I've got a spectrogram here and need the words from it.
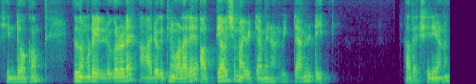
ഹിന്റ് നോക്കാം. ഇത് നമ്മുടെ എല്ലുകളുടെ ആരോഗ്യത്തിന് വളരെ അത്യാവശ്യമായ വിറ്റാമിനാണ് വിറ്റാമിൻ ഡി അതെ ശരിയാണ്.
